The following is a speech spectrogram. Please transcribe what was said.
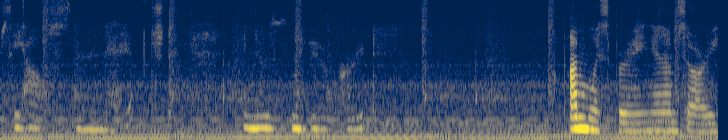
See how snatched? I know this is my favorite part. I'm whispering and I'm sorry.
